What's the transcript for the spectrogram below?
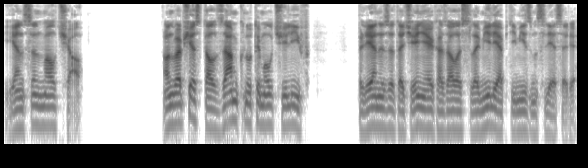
Йенсен молчал. Он вообще стал замкнут и молчалив. Плен и заточение, казалось, сломили оптимизм слесаря.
